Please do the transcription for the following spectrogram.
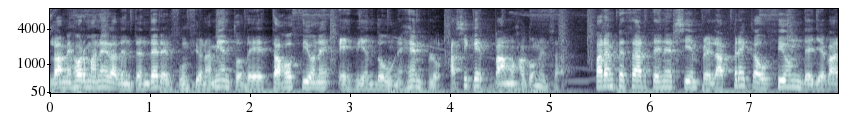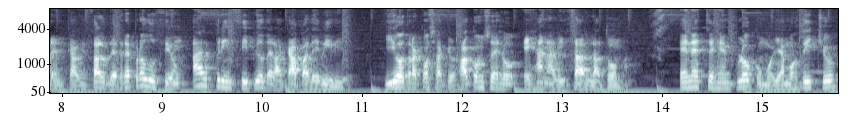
La mejor manera de entender el funcionamiento de estas opciones es viendo un ejemplo, así que vamos a comenzar. Para empezar, tener siempre la precaución de llevar el cabezal de reproducción al principio de la capa de vídeo, y otra cosa que os aconsejo es analizar la toma. En este ejemplo, como ya hemos dicho,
